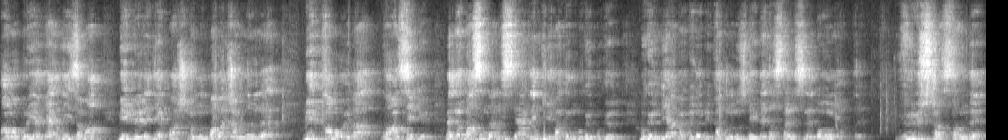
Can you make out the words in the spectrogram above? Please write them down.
ama buraya geldiği zaman bir belediye başkanının babacanlığını bir kamuoyuna lanse ediyor. Ben de basından isterdim ki bakın bugün bugün bugün Diyarbakır'da bir kadınımız devlet hastanesinde doğum yaptı. Virüs rastlandı.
